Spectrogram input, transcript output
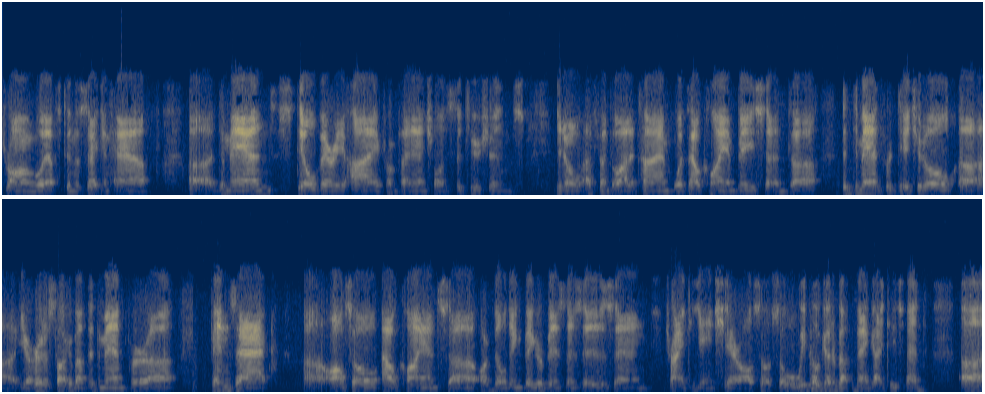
strong lift in the second half. Demand's still very high from financial institutions. You know, I've spent a lot of time with our client base and uh, the demand for digital. Uh, you heard us talk about the demand for uh, Finxact. Also our clients are building bigger businesses and trying to gain share also. So we feel good about the bank IT spend, Uh,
